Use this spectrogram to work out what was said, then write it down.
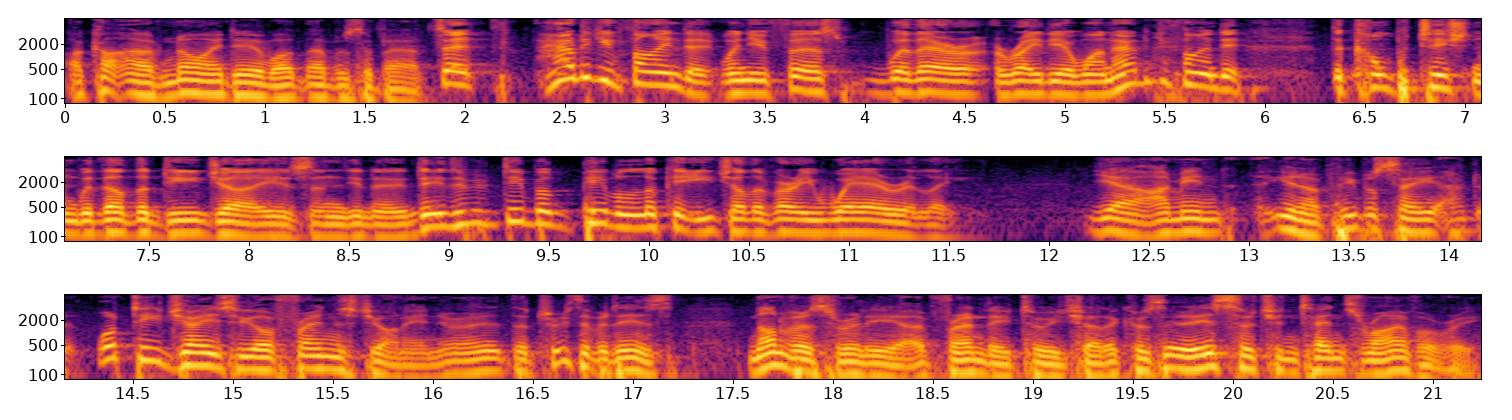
I, can't, I have no idea what that was about. So, how did you find it when you first were there at Radio One? How did you find it? The competition with other DJs, and you know, do, do people, people look at each other very warily. Yeah, I mean, you know, people say, what DJs are your friends, Johnny? And the truth of it is, none of us really are friendly to each other because there is such intense rivalry.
